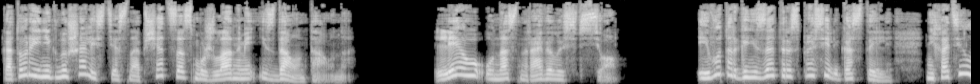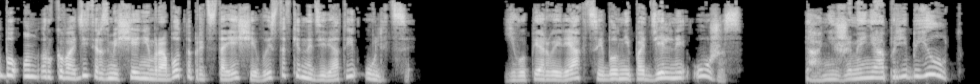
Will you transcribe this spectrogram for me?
которые не гнушались тесно общаться с мужланами из даунтауна. Лео у нас нравилось все. И вот организаторы спросили Костелли, не хотел бы он руководить размещением работ на предстоящей выставке на девятой улице. Его первой реакцией был неподдельный ужас. «Да они же меня прибьют!» —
